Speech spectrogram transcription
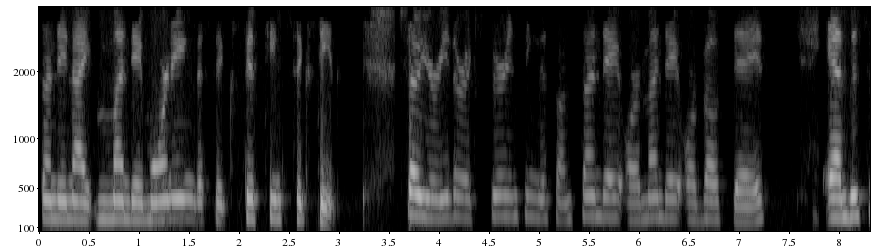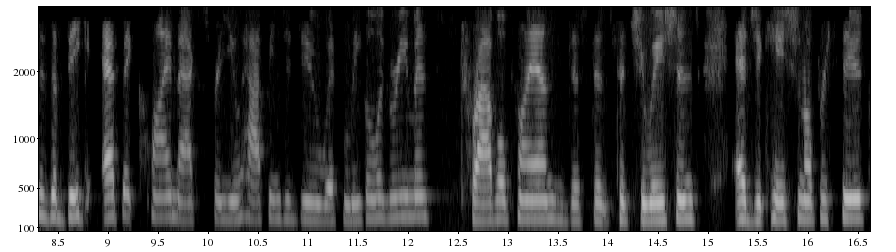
Sunday night, Monday morning, the 6th, 15th, 16th. So you're either experiencing this on Sunday or Monday or both days. And this is a big epic climax for you having to do with legal agreements, travel plans, distant situations, educational pursuits,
